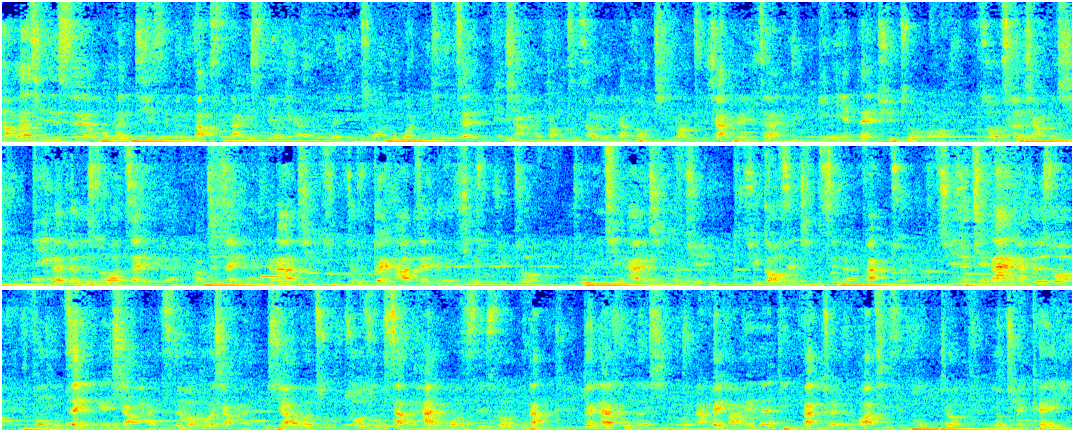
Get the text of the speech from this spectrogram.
好，那其实是我们其实民法四百一十六条规定说，如果你经赠与给小孩房子之后，有两种情况之下，可以在一年内去做做撤销的行为。第一个就是说赠与人，好，就赠与人跟他的亲属，就是对他赠与人亲属去做故意侵害的行为，去去构成刑事的犯罪。其实简单来讲，就是说父母赠与给小孩之后，如果小孩不孝或出做出伤害，或者是说不当对待父母的行为，那被法院认定犯罪的话，其实父母就有权可以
